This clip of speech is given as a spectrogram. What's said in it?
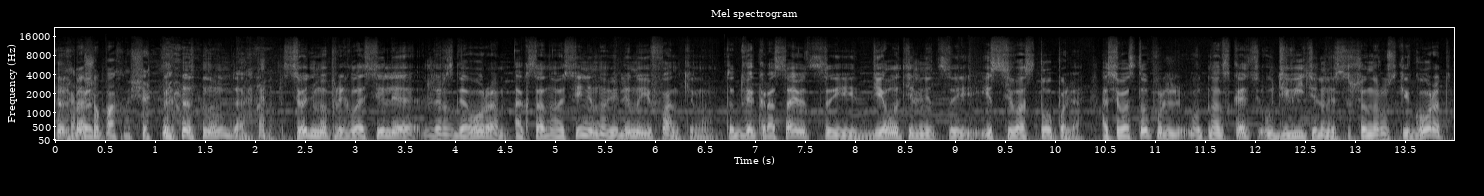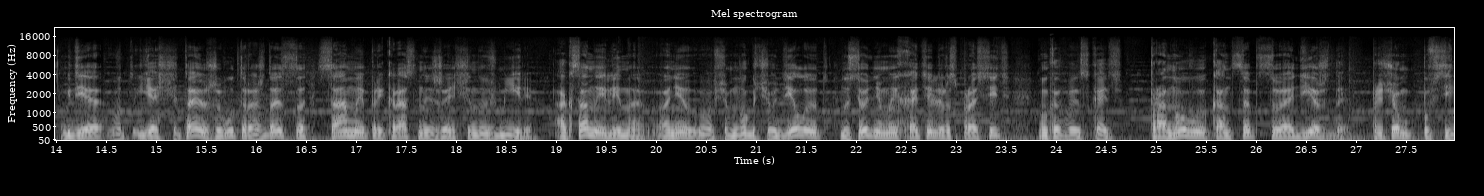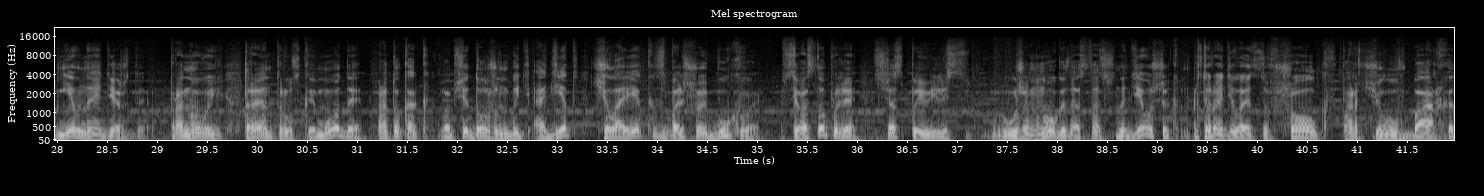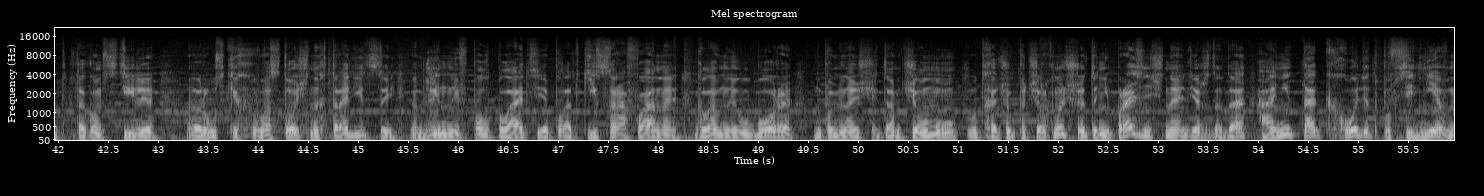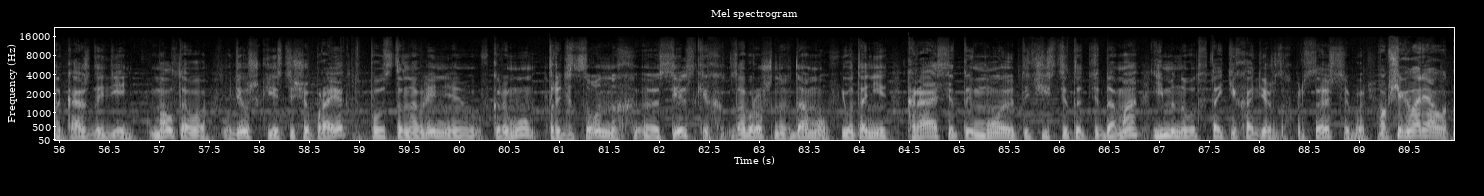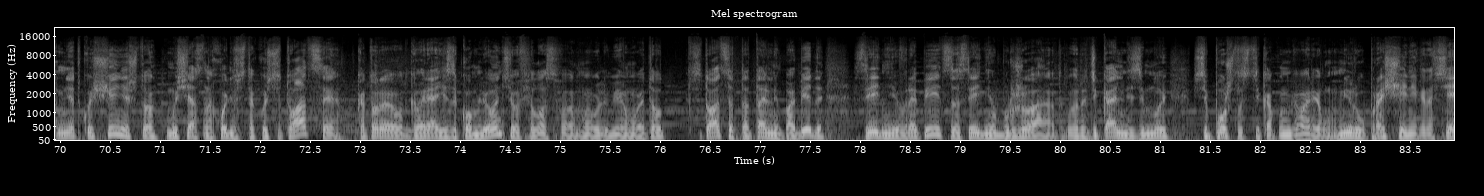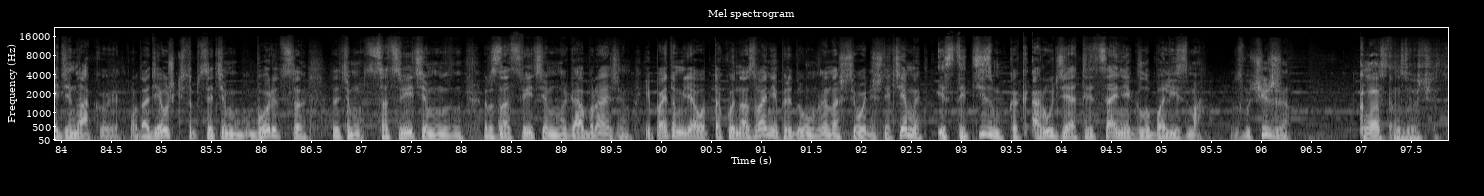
Хорошо вот. пахнущие. Ну, да. Сегодня мы пригласили для разговора Оксану Осинину и Илину Ефанкину. Это две красавицы и делательницы из Севастополя. А Севастополь, вот надо сказать, удивительный совершенно русский город, где, вот я считаю, живут и рождаются самые прекрасные женщины в мире. Оксана и Лина, они, в общем, много чего делают, но сегодня мы их хотели расспросить, ну, как бы сказать, про новую концепцию одежды, причем повседневной одежды, про новый тренд русской моды, про то, как вообще должен быть одет человек с большой буквы. В Севастополе сейчас появились уже много достаточно девушек, которые одеваются в шелк, в парчу, в бархат, в таком стиле русских, восточных традиций. Длинные в пол платья, платки, сарафаны, головные уборы, напоминающие там челму. Вот хочу подчеркнуть, что это не праздничная одежда, да, а они так ходят повседневно, каждый день. Мало того, у девушек есть еще проект по восстановлению в Крыму традиционных э, сельских заброшенных домов. И вот они красят и моют, и чистят эти дома именно вот в таких одеждах. Представляешь себе, Борь? Вообще говоря, вот у меня такое ощущение, что мы сейчас находимся в такой ситуации, которая, вот говоря языком Леонтьева, философа моего любимого, это вот ситуация тотальной победы среднеевропейца, среднего буржуа, такой радикальной земной всепошлости, как он говорил, мира упрощения, когда все одинаковые. Вот, а девушки с этим борются, с этим соцветием, разноцветием, многообразием. И поэтому я вот такое название придумал для нашей сегодняшней темы «Эстетизм как орудие отрицания глобализма». Звучит же? Классно звучит.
